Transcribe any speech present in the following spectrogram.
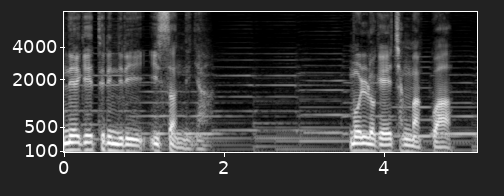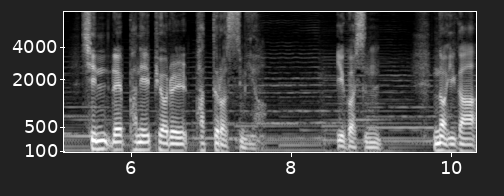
내게 드린 일이 있었느냐? 몰록의 장막과 신 레판의 별을 받들었으며 이것은 너희가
